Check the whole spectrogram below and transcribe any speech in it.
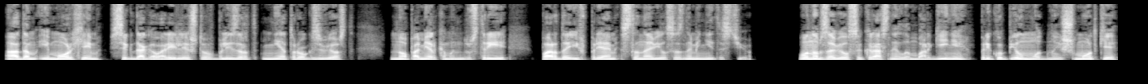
Адам и Морхейм всегда говорили, что в Blizzard нет рок-звезд, но по меркам индустрии Парда и впрямь становился знаменитостью. Он обзавелся красной Ламборгини, прикупил модные шмотки.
